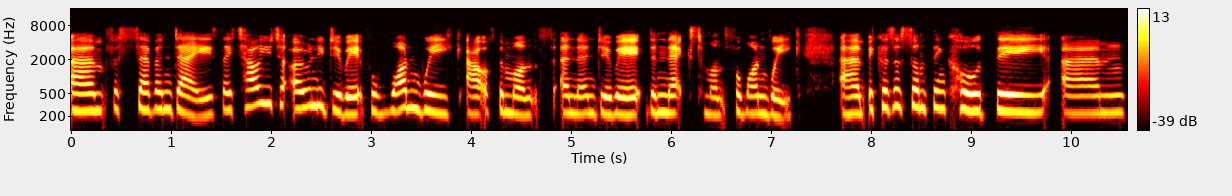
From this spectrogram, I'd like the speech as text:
um, for seven days. They tell you to only do it for one week out of the month and then do it the next month for one week um, because of something called the. Um,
